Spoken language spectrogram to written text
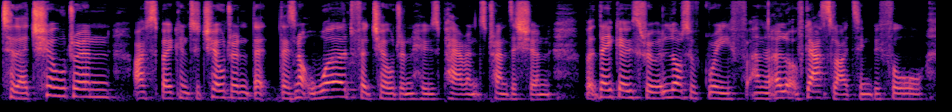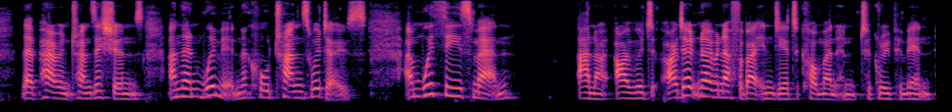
to their children. I've spoken to children that there's not a word for children whose parents transition, but they go through a lot of grief and a lot of gaslighting before their parent transitions. And then women are called trans widows. And with these men, and I, I would I don't know enough about India to comment and to group him in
